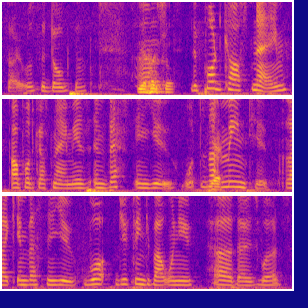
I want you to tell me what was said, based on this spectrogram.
Sorry, it was the dog there. Yeah, Um, The podcast name, our podcast name is Invest in You. What does that Yes. mean to you? Like, invest in you. What do you think about when you hear those words?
